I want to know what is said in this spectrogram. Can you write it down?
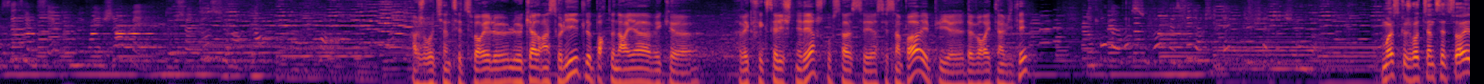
XVIe siècle, on ne fait jamais de château sur un plan ah, je retiens de cette soirée le, cadre insolite, le partenariat avec, euh, avec Rixel et Schneider, je trouve ça assez, assez sympa, et puis euh, d'avoir été invité. Moi, ce que je retiens de cette soirée,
